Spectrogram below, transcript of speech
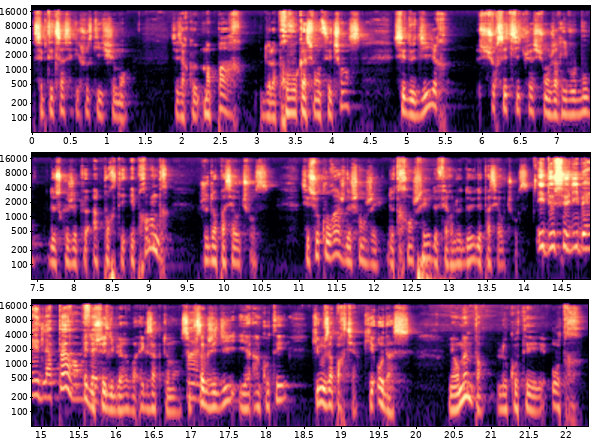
C'est peut-être ça, c'est quelque chose qui est chez moi. C'est-à-dire que ma part de la provocation de cette chance, c'est de dire, sur cette situation, j'arrive au bout de ce que je peux apporter et prendre, je dois passer à autre chose. C'est ce courage de changer, de trancher, de faire le deuil, de passer à autre chose. Et de se libérer de la peur, en fait. Et de se libérer, voilà, exactement. C'est pour ça que j'ai dit, il y a un côté qui nous appartient, qui est audace. Mais en même temps, le côté autre,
